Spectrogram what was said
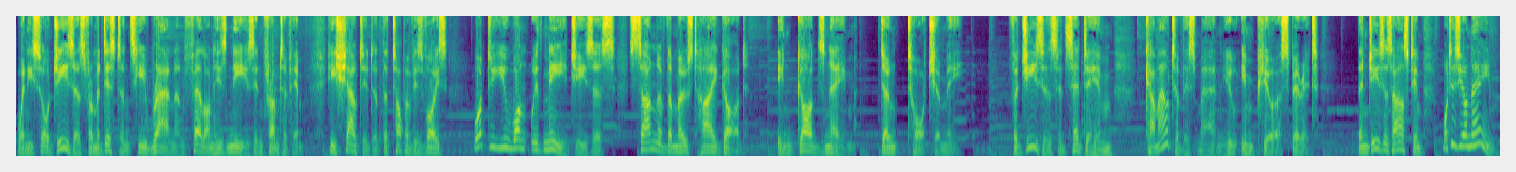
When he saw Jesus from a distance, he ran and fell on his knees in front of him. He shouted at the top of his voice, What do you want with me, Jesus, Son of the Most High God? In God's name, don't torture me. For Jesus had said to him, Come out of this man, you impure spirit. Then Jesus asked him, What is your name?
